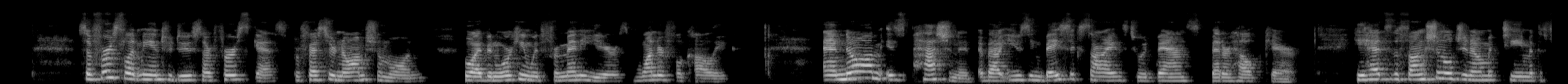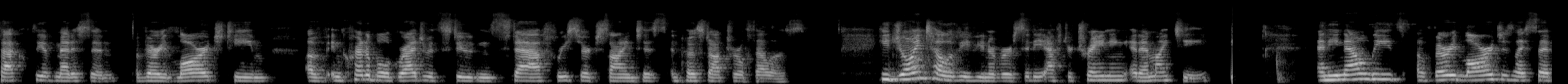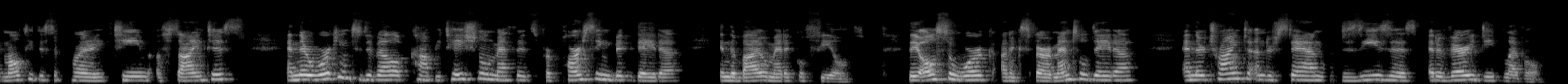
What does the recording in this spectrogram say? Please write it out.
So first, let me introduce our first guest, Professor Noam Shomron, who I've been working with for many years, wonderful colleague. And Noam is passionate about using basic science to advance better healthcare. He heads the functional genomic team at the Faculty of Medicine, a very large team of incredible graduate students, staff, research scientists, and postdoctoral fellows. He joined Tel Aviv University after training at MIT, and he now leads a very large, as I said, multidisciplinary team of scientists, and they're working to develop computational methods for parsing big data in the biomedical field. They also work on experimental data and they're trying to understand diseases at a very deep level.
